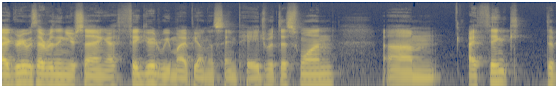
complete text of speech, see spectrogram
I agree with everything you're saying. I figured we might be on the same page with this one. Um, I think the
